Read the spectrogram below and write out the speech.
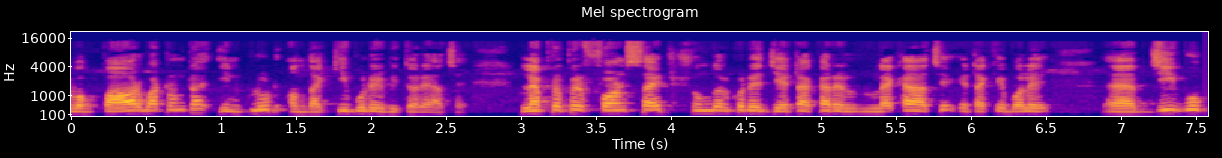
এবং পাওয়ার বাটনটা ইনক্লুড অন দ্য কিবোর্ডের ভিতরে আছে। ল্যাপটপের ফ্রন্ট সাইড সুন্দর করে জেট আকারে লেখা আছে, এটাকে বলে জি বুক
